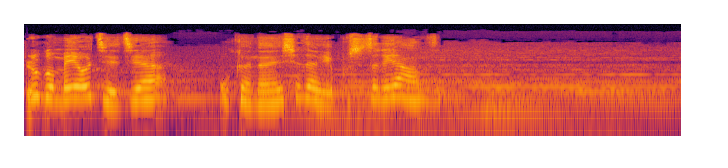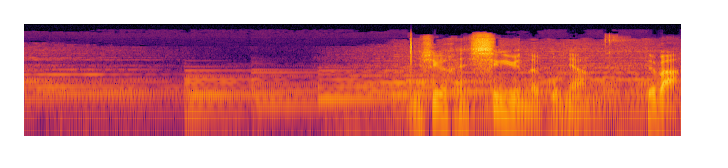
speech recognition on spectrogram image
如果没有姐姐，我可能现在也不是这个样子。你是一个很幸运的姑娘，对吧？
